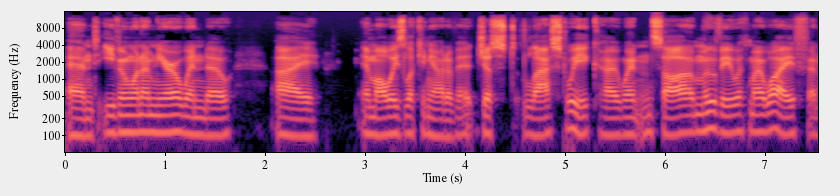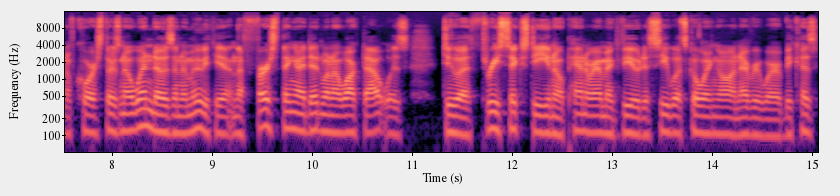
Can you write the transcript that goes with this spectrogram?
And even when I'm near a window, I am always looking out of it. Just last week, I went and saw a movie with my wife, and of course, there's no windows in a movie theater. And the first thing I did when I walked out was do a 360, you know, panoramic view to see what's going on everywhere because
